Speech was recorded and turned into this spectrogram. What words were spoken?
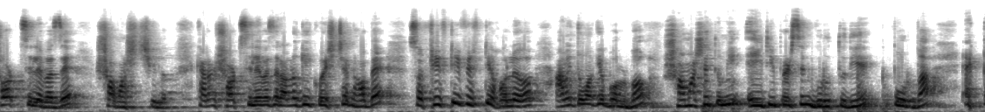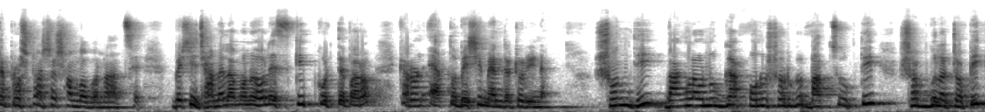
শর্ট সিলেবাসে সমাস ছিল, কারণ শর্ট সিলেবাসের আলোকেই কোয়েশ্চেন হবে? সো ফিফটি ফিফটি হলেও আমি তোমাকে বলব, সমাসে তুমি এইটি পার্সেন্ট গুরুত্ব দিয়ে পড়বা, একটা প্রশ্ন আসার সম্ভাবনা আছে। বেশি ঝামেলা মনে হলে স্কিপ করতে পারো, কারণ এত বেশি ম্যান্ডেটরি না। সন্ধি, বাংলা অনুজ্ঞা, অনুসর্গ বাচ্য উক্তি সবগুলো topic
